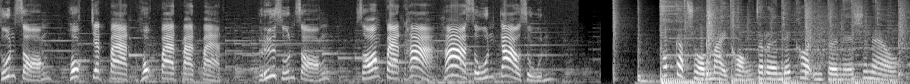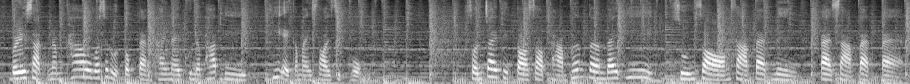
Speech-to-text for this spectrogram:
02 678 6888 หรือ 02 285 5090พบกับโฉมใหม่ของเจริญเดคอร์อินเตอร์เนชั่นแนล บริษัทนำเข้าวัสดุตกแต่งภายในคุณภาพดีที่เอกมัยซอย 16 สนใจติดต่อสอบถามเพิ่มเติมได้ที่ 02-381-8388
